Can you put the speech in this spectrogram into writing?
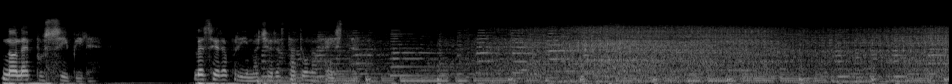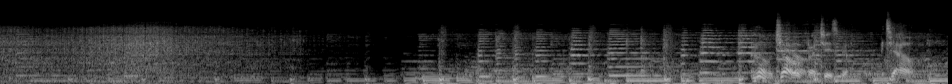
Non è possibile. La sera prima c'era stata una festa. Oh, ciao Francesca. Ciao.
